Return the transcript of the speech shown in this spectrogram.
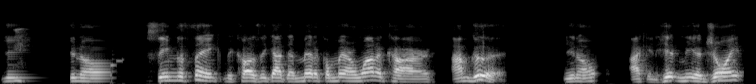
you, you know, seem to think because they got that medical marijuana card, I'm good. You know, I can hit me a joint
